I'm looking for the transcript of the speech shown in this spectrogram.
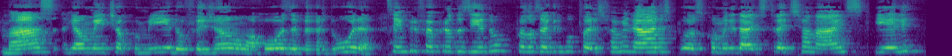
Mas realmente a comida, o feijão, o arroz, a verdura, sempre foi produzido pelos agricultores familiares, pelas comunidades tradicionais, e ele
